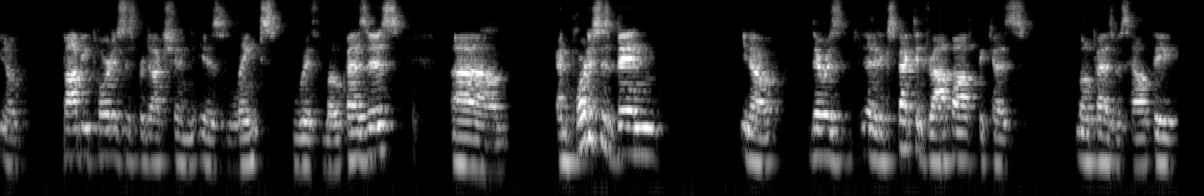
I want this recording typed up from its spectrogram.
you know Bobby Portis's production is linked with Lopez's, um, and Portis has been, you know, there was an expected drop off because Lopez was healthy.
